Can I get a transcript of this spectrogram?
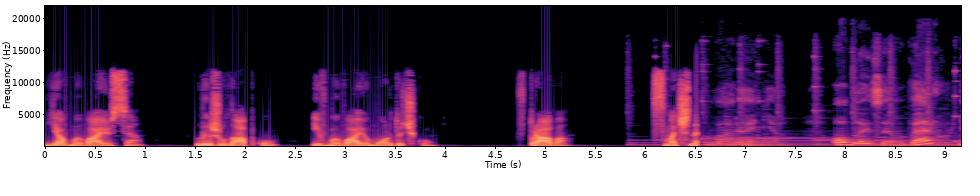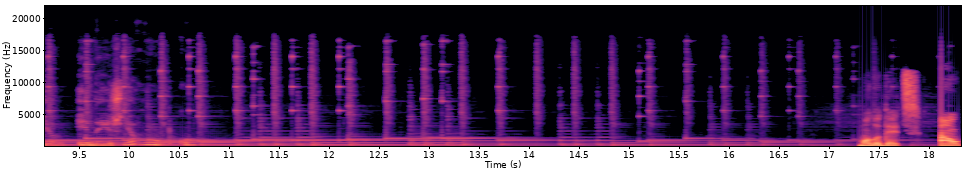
Я вмиваюся, лижу лапку і вмиваю мордочку. Вправа. Смачне. Варення. Облизуємо верхню і нижню губку. Молодець. Ау.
